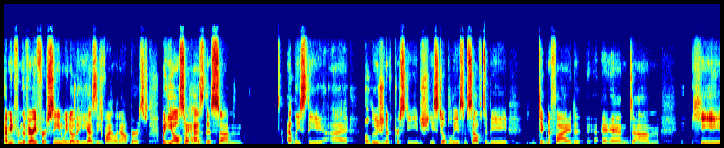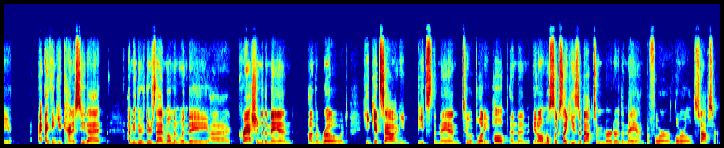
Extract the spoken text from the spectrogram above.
I mean, from the very first scene, we know that he has these violent outbursts, but he also has this, um, at least the uh, illusion of prestige. He still believes himself to be dignified, and um, he. I, I think you kind of see that. I mean, there, there's that moment when they uh, crash into the man on the road. He gets out and he beats the man to a bloody pulp, and then it almost looks like he's about to murder the man before Laurel stops him.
